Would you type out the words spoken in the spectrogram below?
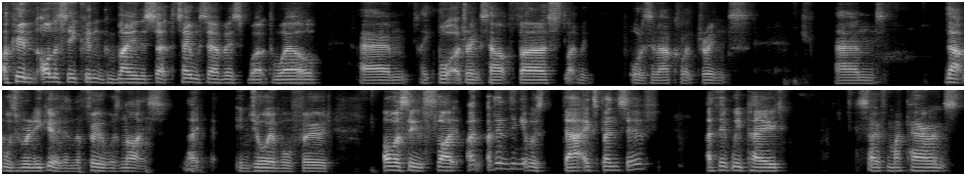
I couldn't honestly couldn't complain. The, the table service worked well. Um, they brought our drinks out first, like we ordered some alcoholic drinks, and that was really good. And the food was nice, like enjoyable food. Obviously, it's slight. I, I didn't think it was that expensive. I think we paid. So for my parents,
